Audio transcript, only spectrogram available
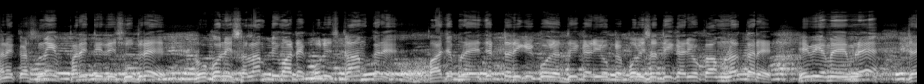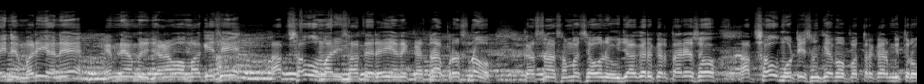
અને કચ્છની પરિસ્થિતિ સુધરે, લોકોની સલામતી માટે પોલીસ કામ કરે, ભાજપના એજન્ટ તરીકે કોઈ અધિકારીઓ કે પોલીસ અધિકારીઓ કામ ન કરે, એવી અમે એમને જઈને મળી અને એમને અમે જણાવવા માગીએ છીએ. આપ સૌ અમારી સાથે રહી અને કચ્છના પ્રશ્નો પ્રશ્નો કચ્છના સમસ્યાઓને ઉજાગર કરતા રહેશો. આપ સૌ મોટી સંખ્યામાં પત્રકાર મિત્રો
